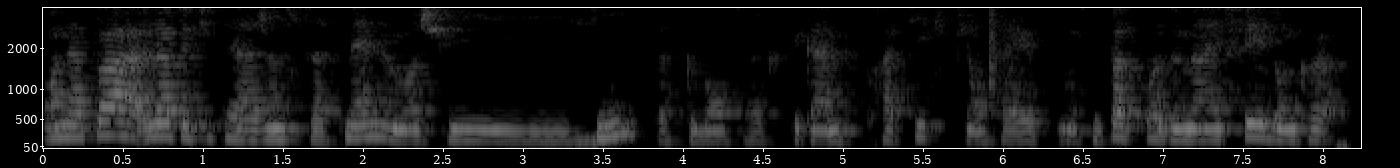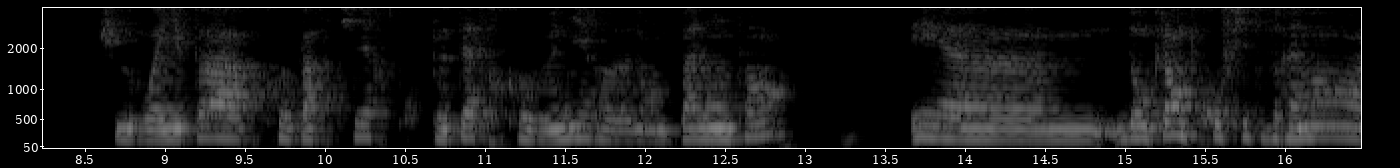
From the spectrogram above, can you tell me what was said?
On n'a pas. Là, Pépite est à Jeun toute la semaine. Moi je suis ici, parce que bon, c'est vrai que c'était quand même plus pratique. Puis on savait, on sait pas de quoi demain est fait. Donc je ne me voyais pas repartir pour peut-être revenir euh, dans pas longtemps. Et euh, donc là, on profite vraiment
